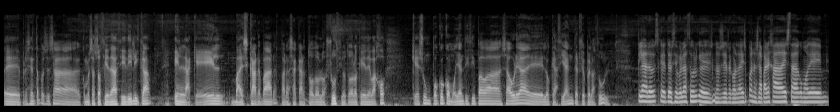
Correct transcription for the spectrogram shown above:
eh, presenta pues esa, como esa sociedad idílica en la que él va a escarbar para sacar todo lo sucio, todo lo que hay debajo, que es un poco como ya anticipaba Saurea de lo que hacía en Terciopelo Azul. Claro, es que Terciopelo Azul, que no sé si recordáis, bueno, es la pareja esta como de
